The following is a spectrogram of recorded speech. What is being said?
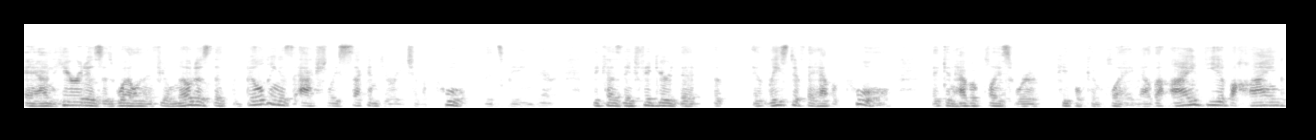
And here it is as well. And if you'll notice that the building is actually secondary to the pool that's being there because they figured that the, at least if they have a pool, they can have a place where people can play. Now, the idea behind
